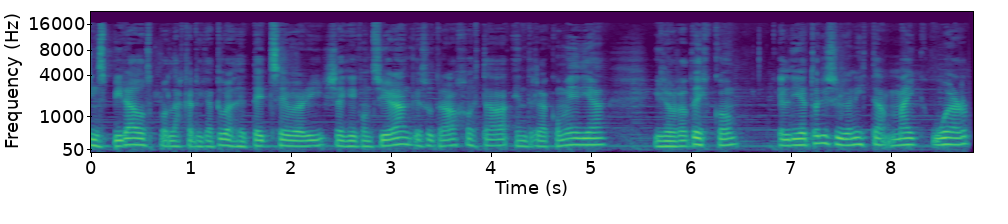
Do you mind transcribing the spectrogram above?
Inspirados por las caricaturas de Ted Severy, ya que consideraban que su trabajo estaba entre la comedia y lo grotesco, el director y su guionista Mike Werb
